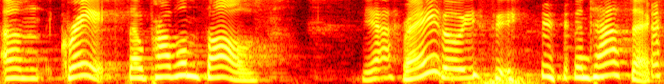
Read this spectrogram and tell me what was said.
Um, great. So problem solves. Yeah. Right? So easy. Fantastic.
